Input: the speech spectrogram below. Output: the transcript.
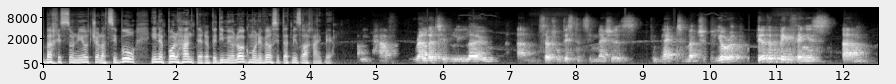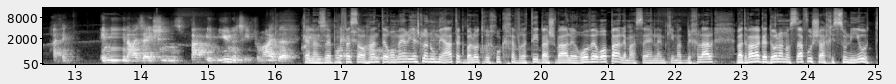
בחיסוניות של הציבור. הנה פול הנטר, אפידמיולוג מאוניברסיטת מזרח אנגליה. Um, compared to much of Europe. The other big thing is, um, I think, כן, אז אה, פרופסור הנטר אומר, יש לנו מעט הגבלות ריחוק חברתי בהשוואה לרוב אירופה, למעשה אין להם כמעט בכלל, והדבר הגדול הנוסף הוא שהחיסוניות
